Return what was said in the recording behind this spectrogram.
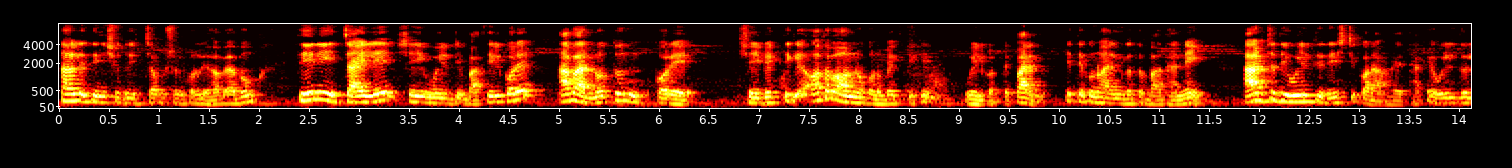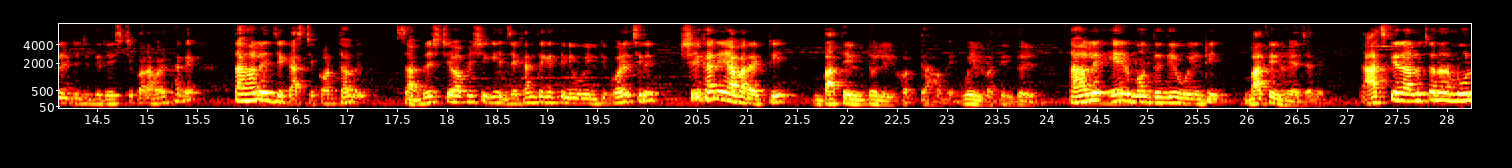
তাহলে তিনি শুধু ইচ্ছা পোষণ করলে হবে এবং তিনি চাইলে সেই উইলটি বাতিল করে আবার নতুন করে সেই ব্যক্তিকে অথবা অন্য কোনো ব্যক্তিকে উইল করতে পারেন। এতে কোনো আইনগত বাধা নেই। আর যদি উইলটি রেজিস্ট্রি করা হয়ে থাকে, উইল দলিলটি যদি রেজিস্ট্রি করা হয়ে থাকে, তাহলে যে কাজটি করতে হবে সাব রেজিস্ট্রি অফিসে গিয়ে যেখান থেকে তিনি উইলটি করেছিলেন, সেখানেই আবার একটি বাতিল দলিল করতে হবে, উইল বাতিল দলিল। তাহলে এর মধ্যে দিয়ে উইলটি বাতিল হয়ে যাবে। আজকের আলোচনার মূল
